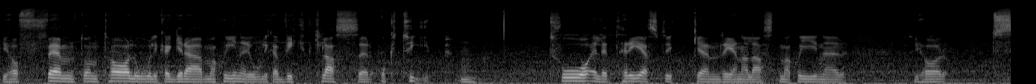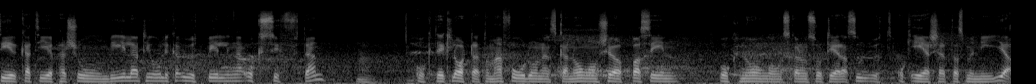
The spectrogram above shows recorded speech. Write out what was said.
vi har 15-tal olika grävmaskiner i olika viktklasser och typ. Mm. Två eller tre stycken rena lastmaskiner. Vi har cirka 10 personbilar till olika utbildningar och syften. Mm. Och det är klart att de här fordonen ska någon gång köpas in och någon gång ska de sorteras ut och ersättas med nya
